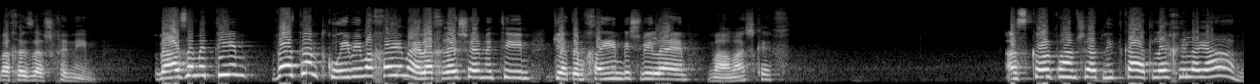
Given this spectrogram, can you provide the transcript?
ואחרי זה השכנים. ואז הם מתים, ואתם תקועים עם החיים האלה אחרי שהם מתים, כי אתם חיים בשבילהם. ממש כיף. אז כל פעם שאת נתקעת, לכי לים.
